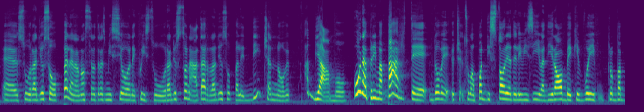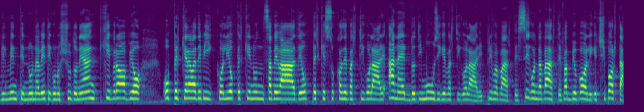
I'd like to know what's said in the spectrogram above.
eh, su Radio Soap, la nostra trasmissione qui su Radio Stonata, Radio Soap alle 19. Abbiamo una prima parte dove, cioè, insomma, un po' di storia televisiva, di robe che voi probabilmente non avete conosciuto neanche proprio o perché eravate piccoli o perché non sapevate o perché su cose particolari, aneddoti, musiche particolari. Prima parte, seconda parte, Fabio Poli che ci porta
